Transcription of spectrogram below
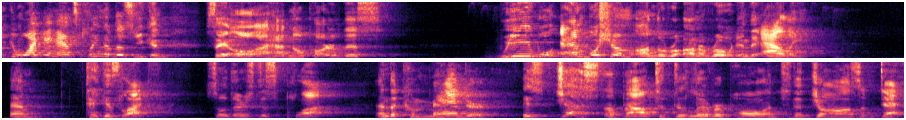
You can wipe your hands clean of this. You can say, Oh, I had no part of this. We will ambush him on, the, on a road, in the alley, and take his life. So there's this plot. And the commander is just about to deliver Paul into the jaws of death.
